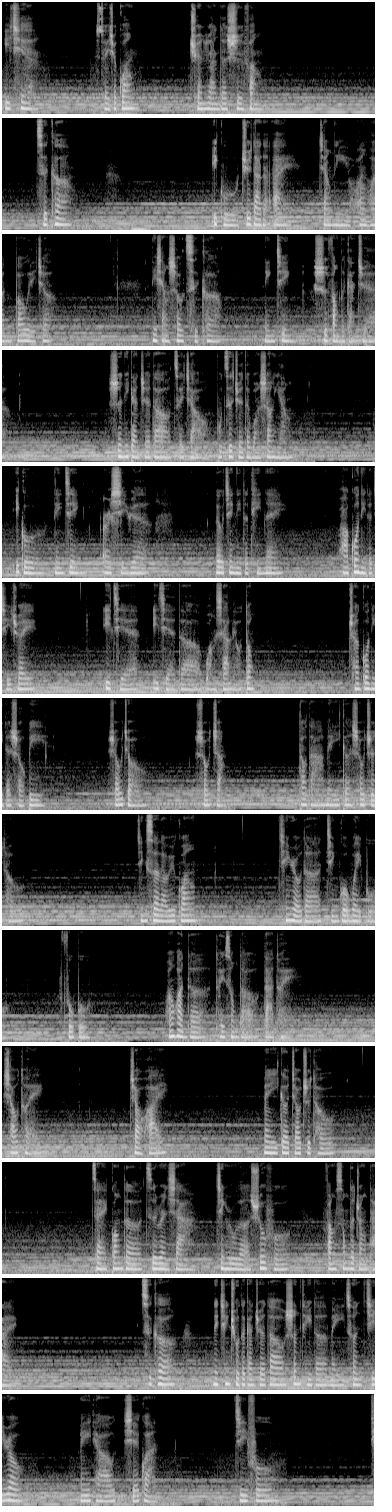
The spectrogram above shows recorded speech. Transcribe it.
一切随着光全然的释放。此刻。一股巨大的爱将你缓缓包围着，你享受此刻宁静释放的感觉，使你感觉到嘴角不自觉的往上扬，一股宁静而喜悦流进你的体内，划过你的脊椎，一节。一节的往下流动，穿过你的手臂、手肘、手掌，到达每一个手指头。金色疗愈光轻柔的经过胃部、腹部，缓缓的推送到大腿、小腿。脚踝，每一个脚趾头，在光的滋润下，进入了舒服、放松的状态。此刻，你清楚的感觉到身体的每一寸肌肉、每一条血管、肌肤。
